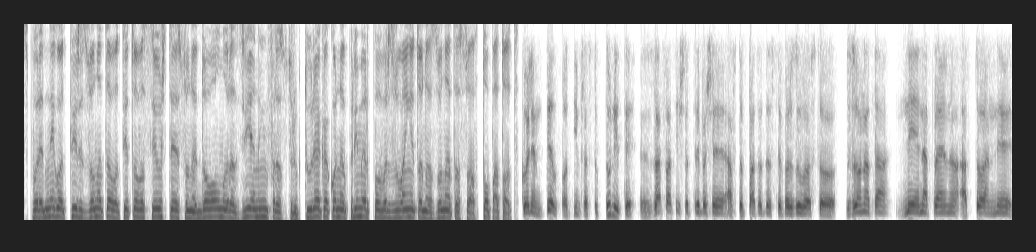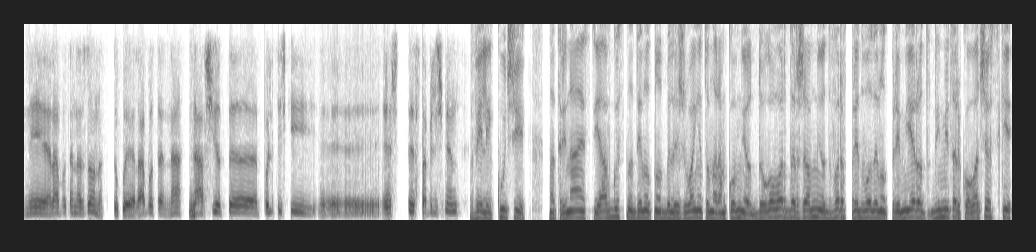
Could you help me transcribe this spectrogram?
според него тир зоната во Тетово се уште е со недоволно развиена инфраструктура, како на пример поврзувањето на зоната со автопатот. Голем дел од инфраструктурните зафати што требаше автопатот да се врзува со зоната не е направено, а тоа не, не е работа на зоната, туку е работа на нашиот политички естаблишмент. Вели Кучи, на 13 август на денот на одбележувањето на рамковниот договор, државниот врв предводен од премиерот Димитар Ковачевски,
